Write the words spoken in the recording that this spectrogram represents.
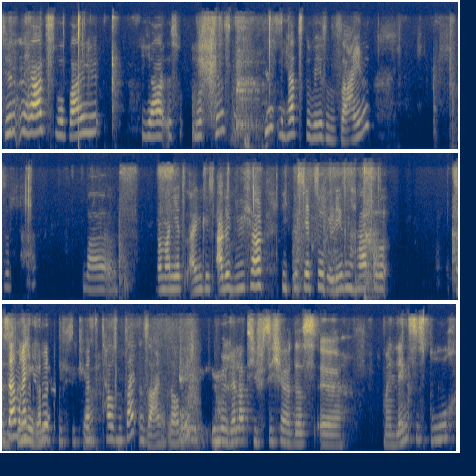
Tintenherz, wobei, ja, es muss Tinten, Tintenherz gewesen sein. War, wenn man jetzt eigentlich alle Bücher, die ich bis jetzt so gelesen habe, also zusammenrechnen mir würde, relativ sicher. werden es 1000 Seiten sein, glaube ich. Ich bin mir relativ sicher, dass äh, mein längstes Buch,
